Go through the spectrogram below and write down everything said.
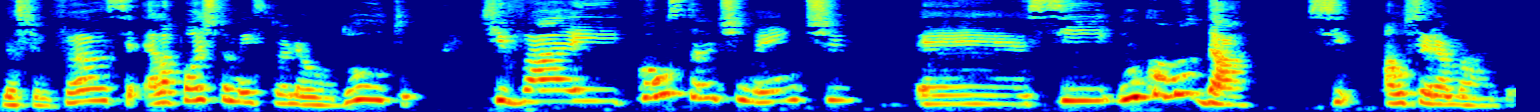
na sua infância, ela pode também se tornar um adulto que vai constantemente é, se incomodar se, ao ser amada.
